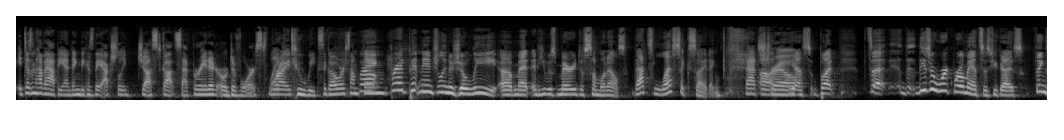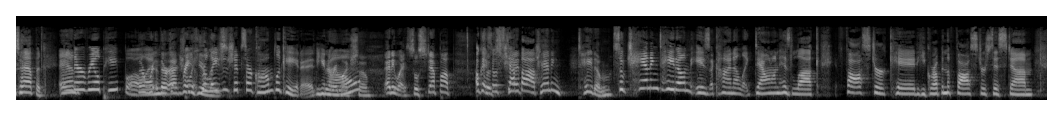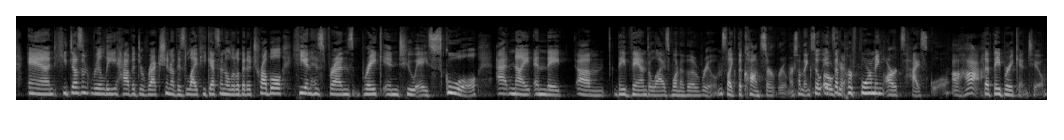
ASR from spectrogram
It doesn't have a happy ending because they actually just got separated or divorced like Right. two weeks ago or something. Well, Brad Pitt and Angelina Jolie uh, met, and he was married to someone else. That's less exciting. That's Uh, true. Yes, but uh, th- these are work romances, you guys. Things happen, and, and, they're real people. They're re- and they're the actual humans. relationships are complicated. You very know, much so. Anyway, so step up. Okay, so it's Step Up. Channing Tatum. So Channing Tatum is a kind of like down on his luck foster kid. He grew up in the foster system and he doesn't really have a direction of his life. He gets in a little bit of trouble. He and his friends break into a school at night and they um, they vandalize one of the rooms, like the concert room or something. So it's Okay. a performing arts high school Aha. that they break into.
